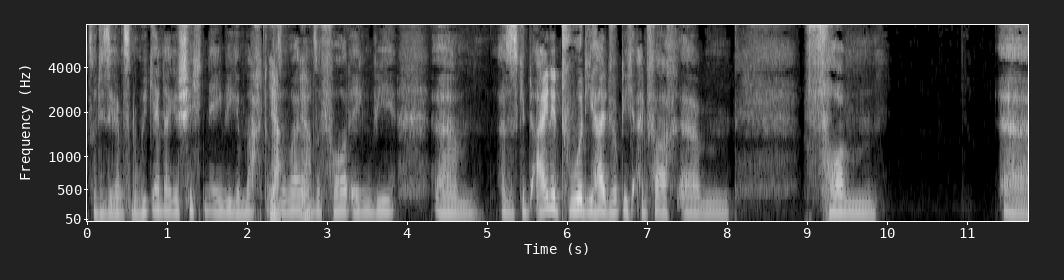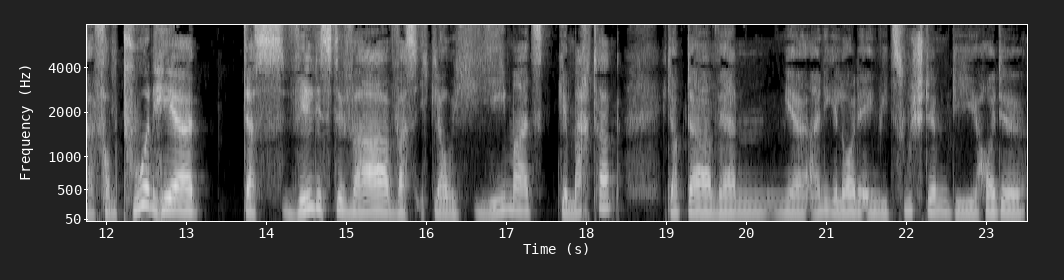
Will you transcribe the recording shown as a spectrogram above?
so diese ganzen Weekender-Geschichten irgendwie gemacht und Ja, so weiter ja. und so fort irgendwie. Ähm, also es gibt eine Tour, die halt wirklich einfach ähm, vom äh, vom Touren her das wildeste war, was ich glaube ich jemals gemacht habe. Ich glaube, da werden mir einige Leute irgendwie zustimmen, die heute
